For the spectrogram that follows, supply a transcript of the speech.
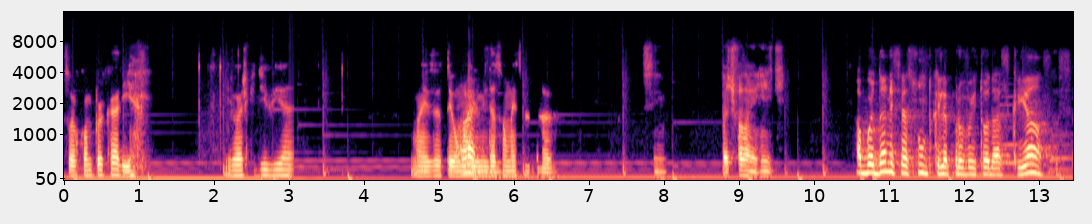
só come porcaria. Eu acho que devia mais é ter uma Ah, alimentação mais saudável. Sim. Pode falar, Henrique. Abordando esse assunto que ele aproveitou das crianças,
